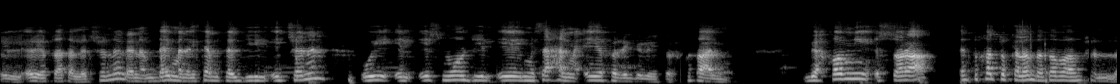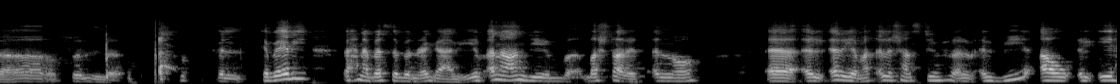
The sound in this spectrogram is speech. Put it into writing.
ال area بتاعت ال channel لأن دايما ال capital دي ال A channel والاي سمول دي ال A المساحه المائية في ال regulator قطاع الماء بيحكمني السرعه أنتوا خدتوا الكلام ده طبعا في ال في ال في الكباري إحنا بس بنراجع عليه. يبقى أنا عندي بشترط إنه آه، ال area ما تقلش عن 60 في ال B أو ال A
